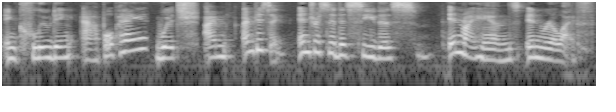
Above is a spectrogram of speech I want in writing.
including Apple Pay, which I'm I'm just interested to see this in my hands in real life.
